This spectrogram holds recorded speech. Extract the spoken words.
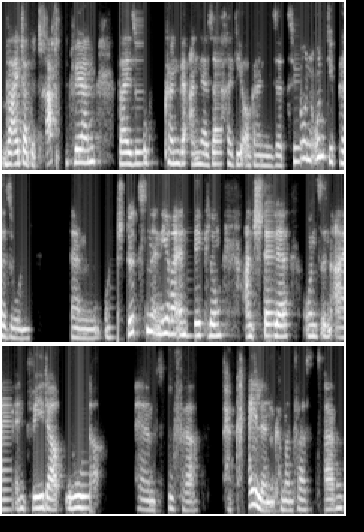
weiter betrachtet werden, weil so können wir an der Sache die Organisation und die Person ähm, unterstützen in ihrer Entwicklung, anstelle uns in ein Entweder-Oder ähm, zu ver verkeilen, kann man fast sagen,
